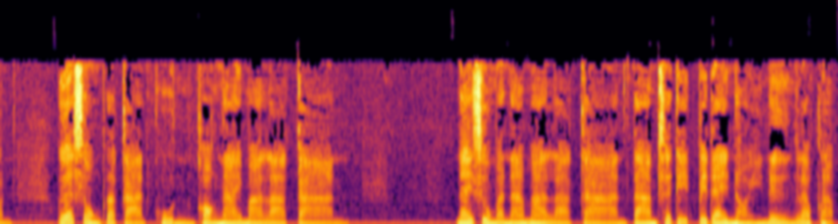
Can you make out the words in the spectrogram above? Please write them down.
ร เพื่อทรงประกาศคุณของนายมาลาการนายสุมาณมาลาการตามเสด็จไปได้หน่อยหนึ่งแล้วกลับ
